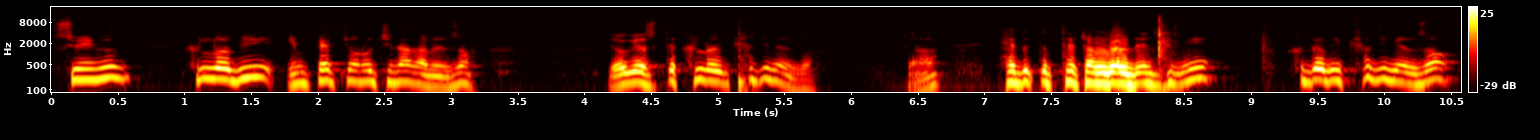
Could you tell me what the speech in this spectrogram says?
스윙은 클럽이 존을 지나가면서 여기 있을 때 클럽이 펴지면서 자 헤드 끝에 전달된 힘이 클럽이 펴지면서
